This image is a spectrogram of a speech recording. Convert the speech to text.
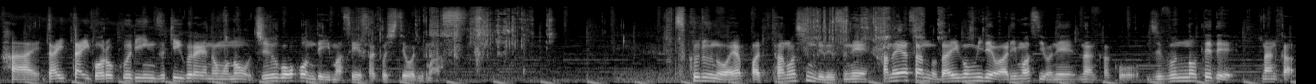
はい、だいたい56輪好きぐらいのものを15本で今制作しております。作るのはやっぱ楽しんでですね花屋さんの醍醐味ではありますよねなんかこう自分の手でなんか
